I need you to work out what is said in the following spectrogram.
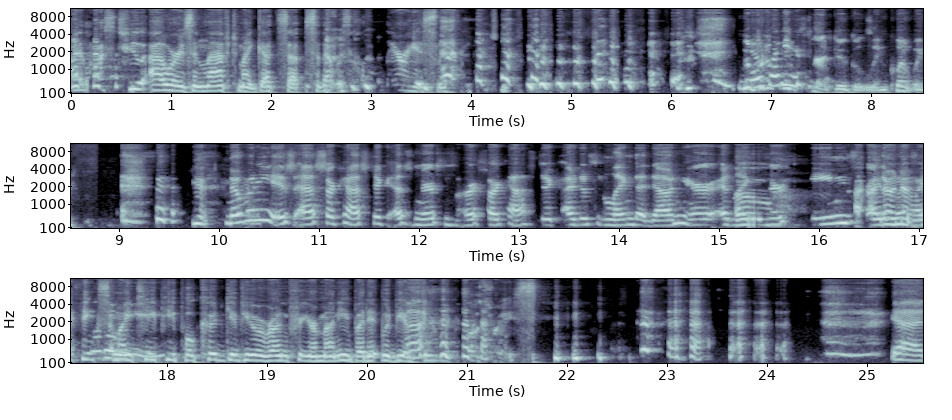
I lost two hours and laughed my guts up. So that was hilariously. Nobody is that Google link, won't we? Yeah. Nobody is as sarcastic as nurses are sarcastic. I just laying that down here. And like oh, nurse memes. I, don't know. I think some IT people could give you a run for your money, but it would be a very close race. yeah,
